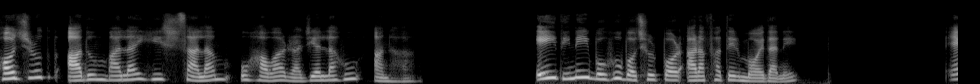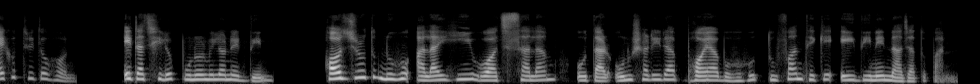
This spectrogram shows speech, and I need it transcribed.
হজরত আদম আলাইহিস সালাম ও হাওয়া রাজিয়াল্লাহু আনহা। এই দিনেই বহু বছর পর আরাফাতের ময়দানে একত্রিত হন। এটা ছিল পুনর্মিলনের দিন। হজরত নুহু আলাইহি ওয়াজ সালাম ও তার অনুসারীরা ভয়াবহ তুফান থেকে এই দিনে নাজাত পান।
